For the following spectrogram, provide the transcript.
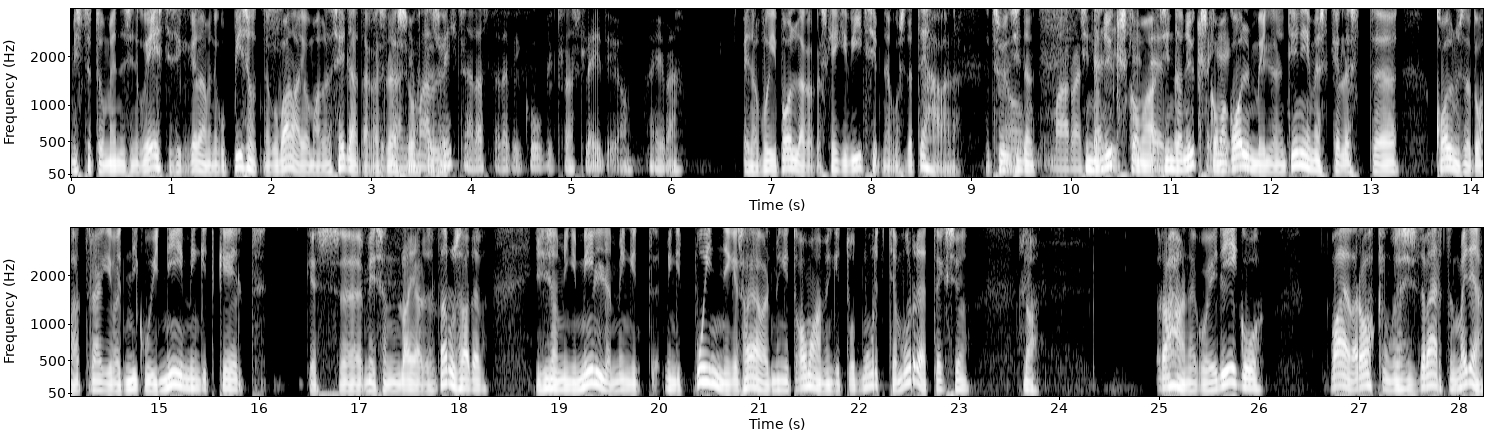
mistõttu me enne siin nagu Eestis ikkagi elame nagu pisut nagu vanajumala selja taga selles suhtes, et lihtne lasta läbi Google Translate'i ju, ei vä? ei no võib-olla, aga kas keegi viitsib nagu seda teha, noh. et sul no,, sind on, sind on üks koma, sind on üks koma kolm miljonit inimest, kellest äh, kolmsada tuhat räägivad niikuinii mingit keelt, kes, äh, mis on laialdaselt arusaadav, ja siis on mingi miljon mingit, mingit punni, kes ajavad mingit oma mingit udmurt ja murret, eks ju, noh, raha nagu ei liigu, vaeva rohkem, kui see seda väärt on, ma ei tea.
